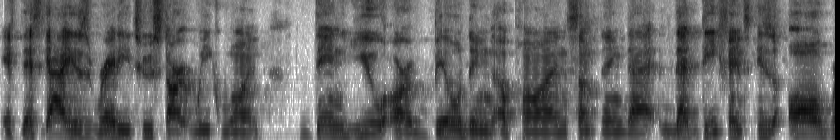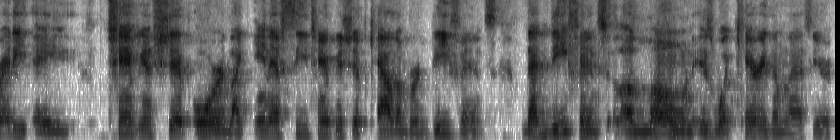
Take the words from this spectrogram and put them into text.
If this guy is ready to start week one, then you are building upon something that that defense is already a championship or like NFC championship caliber defense. That defense alone is what carried them last year.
